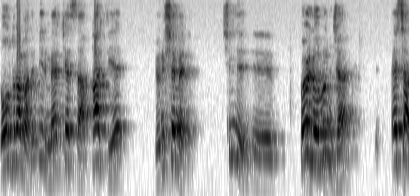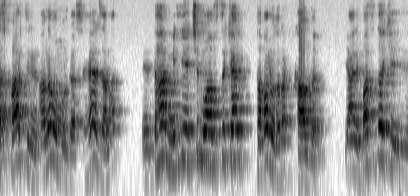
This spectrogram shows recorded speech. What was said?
dolduramadı. Bir merkez sağ partiye dönüşemedi. Şimdi e, böyle olunca esas partinin ana omurgası her zaman e, daha milliyetçi muhafazakar taban olarak kaldı. Yani batıdaki e,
